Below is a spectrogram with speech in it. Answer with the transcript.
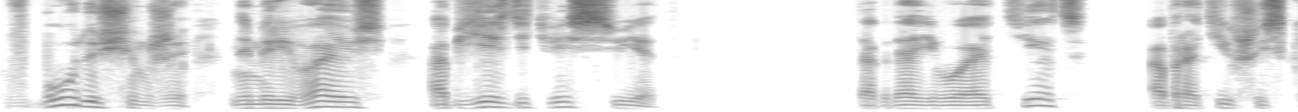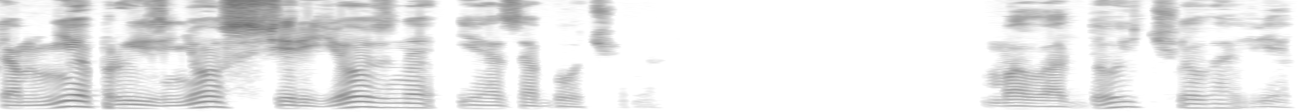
в будущем же намереваюсь объездить весь свет. Тогда его отец, обратившись ко мне, произнес серьезно и озабоченно: "Молодой человек,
